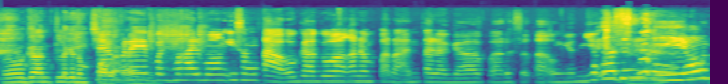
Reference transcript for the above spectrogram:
Uh, ganun talaga ng Siyempre, paraan. pag mahal mo ang isang tao, gagawa ka ng paraan talaga para sa taong yun. Yes! Saka din, Iyon.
